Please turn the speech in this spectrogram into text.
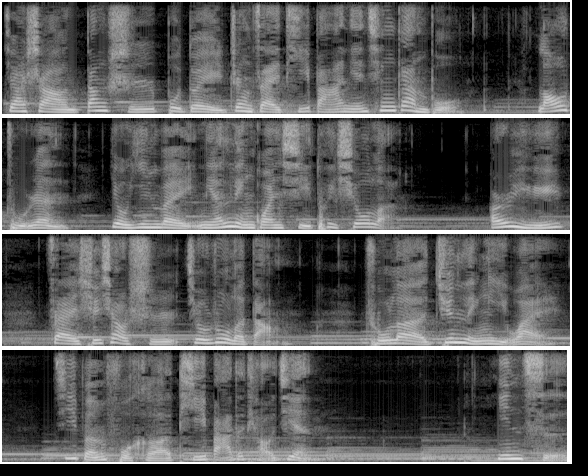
加上当时部队正在提拔年轻干部，老主任。又因为年龄关系退休了，而于在学校时就入了党，除了军龄以外，基本符合提拔的条件。因此，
